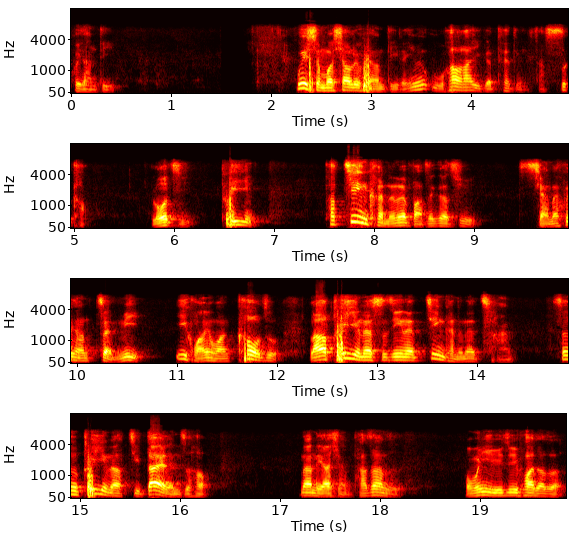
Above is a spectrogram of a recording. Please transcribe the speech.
非常低，为什么效率非常低呢？因为五号它一个特点，他思考、逻辑、推演，他尽可能的把这个去想的非常缜密，一环一环扣住，然后推演的时间呢尽可能的长，甚至推演了几代人之后，那你要想他这样子，我们有一句话叫做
